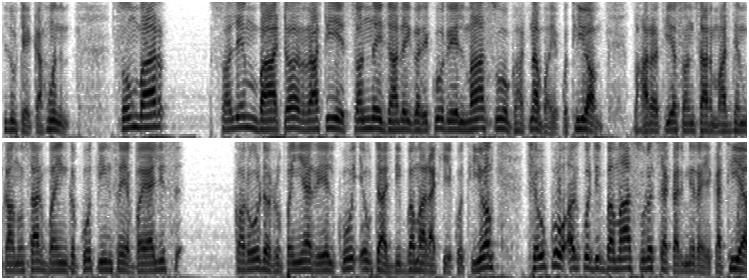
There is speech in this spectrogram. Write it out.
लुटेका हुन्। सोमबार सलेमबाट राति चन्नई जाँदै गरेको रेलमा सो घटना भएको थियो। भारतीय संचार माध्यमका अनुसार बैंकको तीन सय बयालिस करोड़ रूपैयाँ रेलको एउटा डिब्बामा राखिएको थियो। छेउको अर्को डिब्बामा सुरक्षाकर्मी रहेका थिए।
